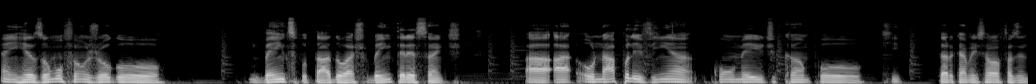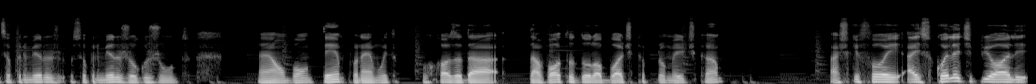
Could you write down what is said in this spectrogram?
É, em resumo, foi um jogo bem disputado, eu acho bem interessante. A, a, o Napoli vinha com o meio de campo que teoricamente estava fazendo seu primeiro, seu primeiro jogo junto é, há um bom tempo, né? Muito por causa da, da volta do Lobotka para o meio de campo. Acho que foi a escolha de Pioli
